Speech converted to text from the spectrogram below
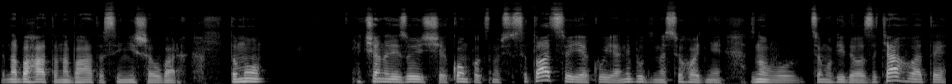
набагато-набагато сильніше вверх. Тому. Якщо аналізуючи комплексно всю ситуацію, яку я не буду на сьогодні знову в цьому відео затягувати,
